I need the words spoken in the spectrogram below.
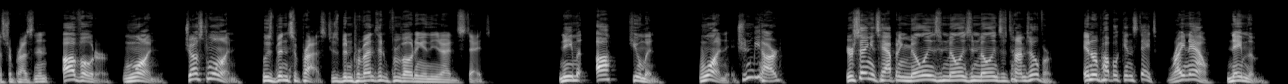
Mr. President. A voter, one, just one, who's been suppressed, who's been prevented from voting in the United States. Name a human. One. It shouldn't be hard. You're saying it's happening millions and millions and millions of times over in Republican states right now. Name them.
